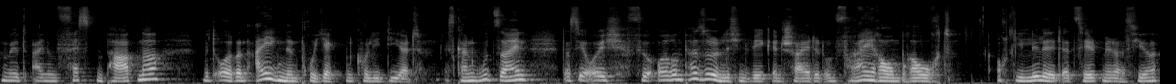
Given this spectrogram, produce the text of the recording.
mit einem festen Partner mit euren eigenen Projekten kollidiert. Es kann gut sein, dass ihr euch für euren persönlichen Weg entscheidet und Freiraum braucht. Auch die Lilith erzählt mir das hier.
